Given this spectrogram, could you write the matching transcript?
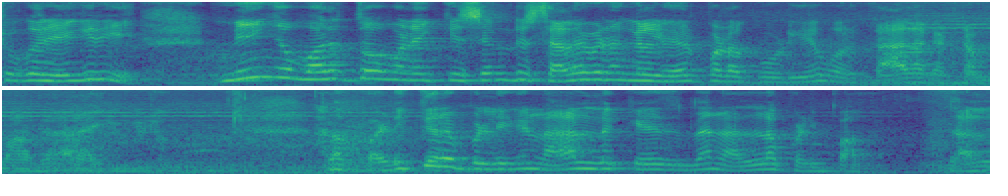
சுகர் எகிரி நீங்கள் மருத்துவமனைக்கு சென்று செலவினங்கள் ஏற்படக்கூடிய ஒரு காலகட்டமாக ஆகிவிடும். ஆனால் படிக்கிற பிள்ளைங்க நாளில் கேது தான் நல்லா படிப்பாங்க. நல்ல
